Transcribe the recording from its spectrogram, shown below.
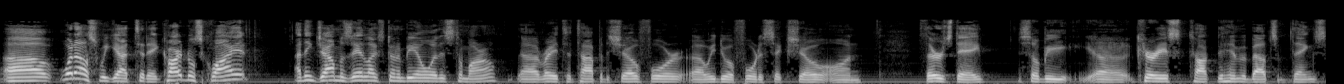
Uh, what else we got today? Cardinals quiet. I think John Mozeliak's going to be on with us tomorrow, uh, right at the top of the show. For uh, we do a four to six show on Thursday, so be uh, curious to talk to him about some things.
